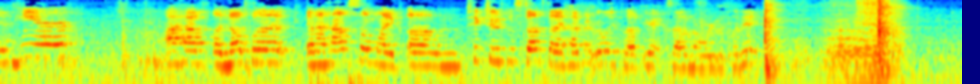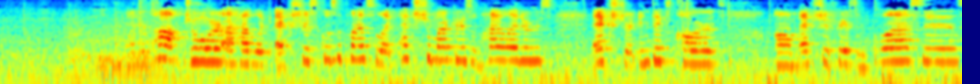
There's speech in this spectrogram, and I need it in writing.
In here, a notebook and I have some like um, pictures and stuff that I haven't really put up yet because I don't know where to put it. In the top drawer, I have like extra school supplies, so like extra markers and highlighters, extra index cards, um, extra pairs of glasses,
